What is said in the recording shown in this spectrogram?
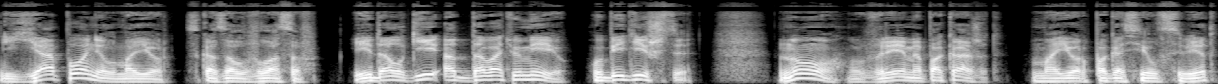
«Я понял, майор», — сказал Власов, — «и долги отдавать умею, убедишься. Ну, время покажет». Майор погасил свет,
